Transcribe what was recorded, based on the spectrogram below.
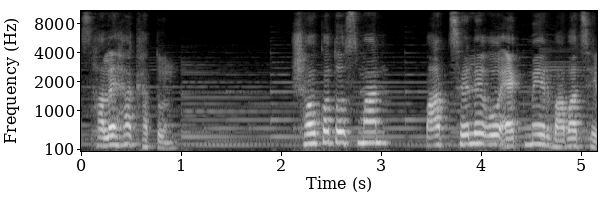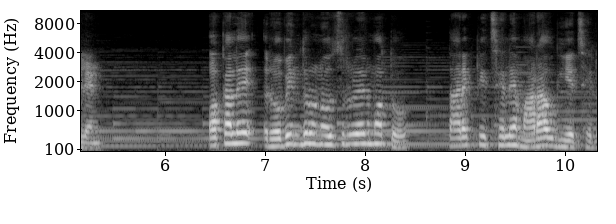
সালেহা খাতুন। শওকত ওসমান পাঁচ ছেলে ও এক মেয়ের বাবা ছিলেন। অকালে রবীন্দ্র নজরুলের মতো তার একটি ছেলে মারাও গিয়েছিল।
